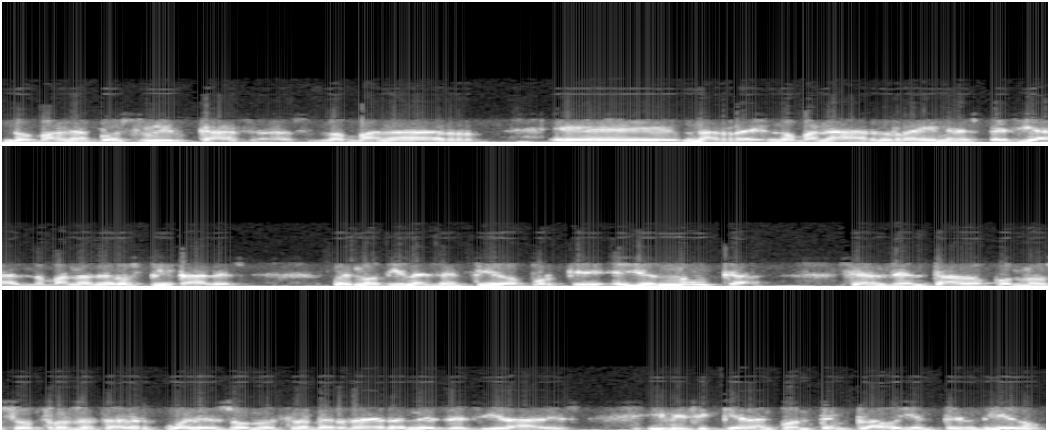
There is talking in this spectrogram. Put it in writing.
nos van a construir casas, nos van a dar eh, una re- nos van a dar el régimen especial, nos van a hacer hospitales, pues no tiene sentido porque ellos nunca se han sentado con nosotros a saber cuáles son nuestras verdaderas necesidades y ni siquiera han contemplado y entendido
